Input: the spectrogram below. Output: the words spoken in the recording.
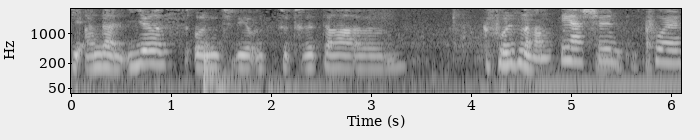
die anderen ihrs und wir uns zu dritt da äh, gefunden haben. Ja, schön. Cool.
